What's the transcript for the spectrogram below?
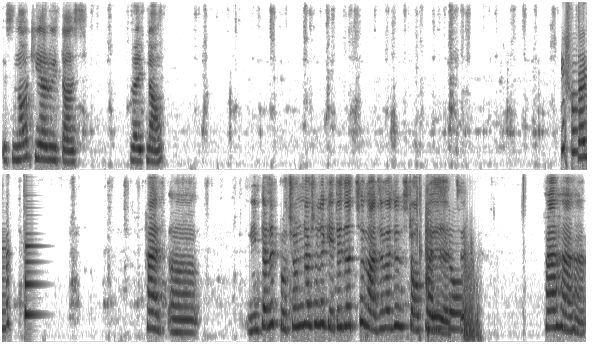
is not here with us right now. uh. Internet প্রচন্ড আসলে কেটে যাচ্ছে মাঝে মাঝে স্টপ হয়ে যাচ্ছে হ্যাঁ হ্যাঁ হ্যাঁ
